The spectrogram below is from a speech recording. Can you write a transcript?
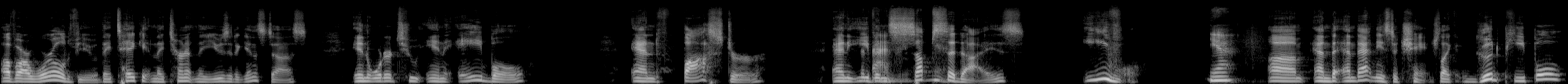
of our worldview. They take it and they turn it and they use it against us in order to enable and foster and the even subsidize yeah. evil. Yeah. Um and the, and that needs to change. Like good people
